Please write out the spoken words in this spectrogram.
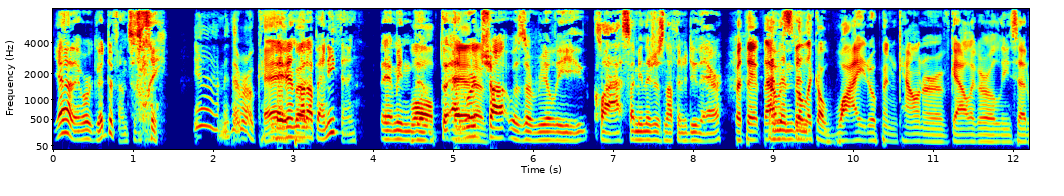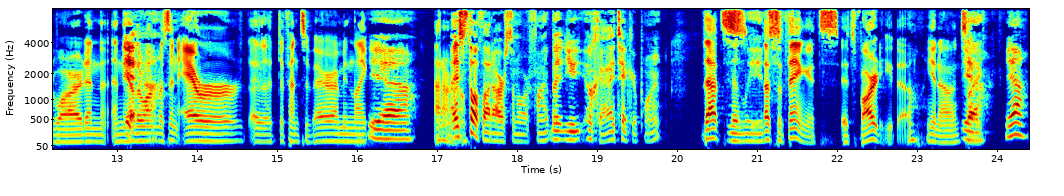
Yeah, they were good defensively. Yeah, I mean they were okay. they didn't let up anything. I mean, Well, the, the Edouard's a- shot was a really class. I mean, there's just nothing to do there. But they, that And was still Ben- like a wide open counter of Gallagher, Olise Edouard, and and the other one was an error, a defensive error. I mean, like Yeah, I don't know. I still thought Arsenal were fine, but you okay? I take your point. that's then that's the thing. It's it's Vardy though. You know, it's yeah, like yeah,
